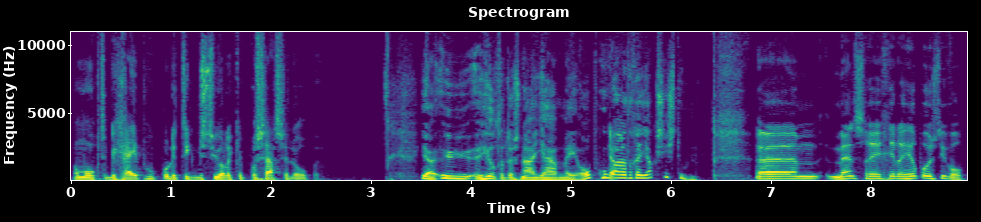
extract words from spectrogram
Om ook te begrijpen hoe politiek bestuurlijke processen lopen. Ja, u hield er dus na een jaar mee op. Hoe ja. waren de reacties toen? Um, mensen reageerden heel positief op.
